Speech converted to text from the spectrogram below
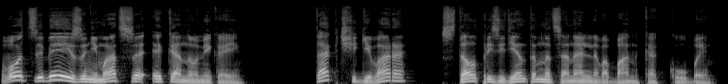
«Вот тебе и заниматься экономикой». Так Че Гевара стал президентом Национального банка Кубы.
